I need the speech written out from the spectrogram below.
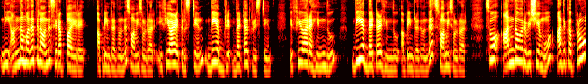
நீ அந்த மதத்தில் வந்து சிறப்பாக இரு அப்படின்றது வந்து சுவாமி சொல்கிறார் if you are a Christian be a better Christian if you are a Hindu be a better Hindu அப்படின்றது வந்து சுவாமி சொல்கிறார் ஸோ அந்த ஒரு விஷயமும் அதுக்கப்புறம்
